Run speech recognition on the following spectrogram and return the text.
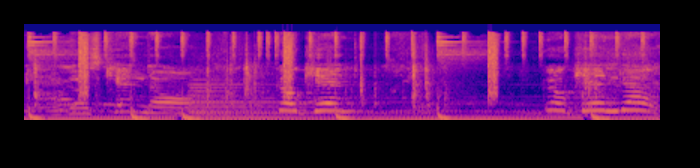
There goes Ken doll. Go Ken. Go Ken, go.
